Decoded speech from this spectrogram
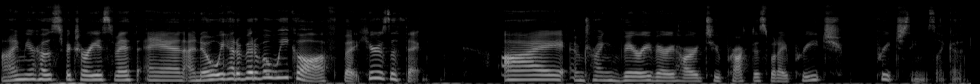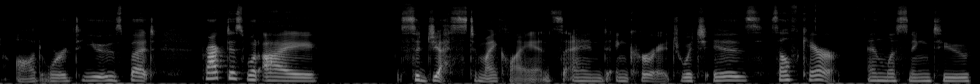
I'm your host, Victoria Smith, and I know we had a bit of a week off, but here's the thing I am trying very, very hard to practice what I preach. Preach seems like an odd word to use, but practice what I suggest to my clients and encourage, which is self care and listening to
